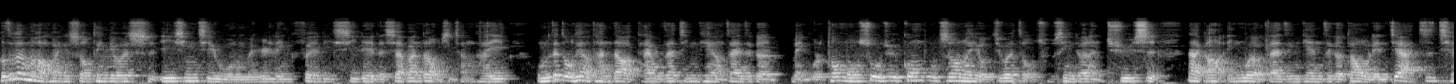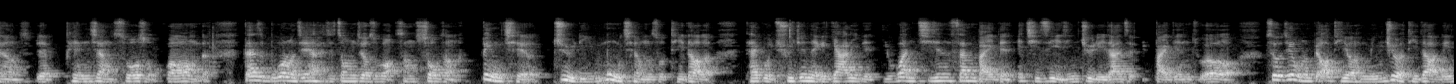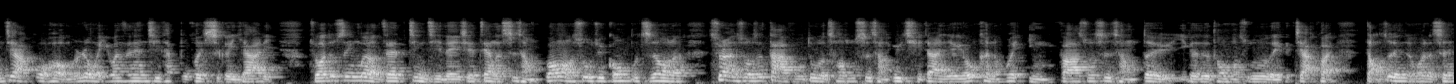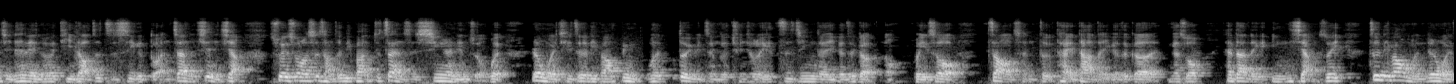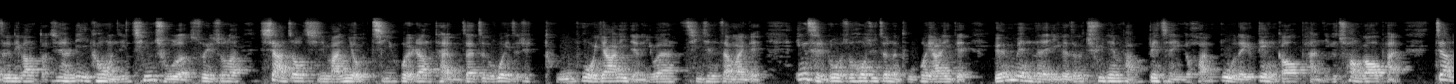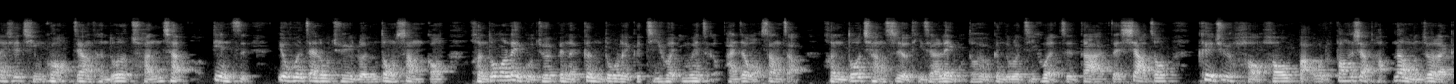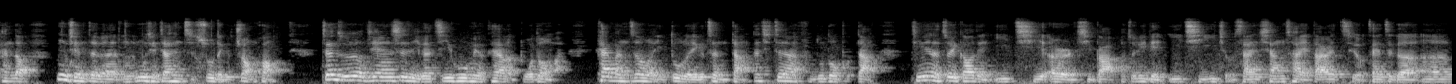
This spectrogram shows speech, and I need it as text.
投资朋友们好，欢迎收听六月十一星期五我们每日零费力系列的下半段，我是常太一。我们在昨天有谈到台股在今天啊，在这个美国的通膨数据公布之后呢，有机会走出新一段的趋势。那刚好因为我在今天这个端午连假之前啊，是比较偏向缩手观望的。但是不过呢，今天还是终究是往上收涨的，并且距离目前我们所提到的台股区间的一个压力点一万七千三百点，诶，其实已经距离大概这一百点左右了。所以今天我们的标题有很明确的提到，连假过后，我们认为一万三千七它不会是个压力，主要就是因为有在近期的一些这样的市场观望数据公。公布之后呢，虽然说是大幅度的超出市场预期，但也有可能会引发说市场对于一个这个通膨速度的一个加快，导致联准会的升息。但联准会提到这只是一个短暂的现象，所以说呢，市场这个地方就暂时信任联准会，认为其实这个地方并不会对于整个全球的一个资金的一个这个回收造成这个太大的一个这个应该说太大的一个影响。所以这个地方我们认为这个地方短线的利空已经清除了，所以说呢，下周其实蛮有机会让台股在这个位置去突破压力点的一万七。千三百点，因此如果说后续真的突破压力点，原本的一个这个区间盘变成一个缓步的一个垫高盘，一个创高盘，这样的一些情况，这样很多的船产电子又会再度去轮动上攻，很多的类股就会变得更多的一个机会，因为整个盘在往上涨，很多强势有题材的类股都会有更多的机会，这是大家在下周可以去好好把握的方向。好，那我们就来看到目前这个目前加权指数的一个状况。加权指数今天是一个几乎没有太大的波动嘛。开盘之后，一度的一个震荡，但其震荡幅度都不大。今天的最高点一七二七八，最低点一七一九三，相差也大概只有在这个呃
